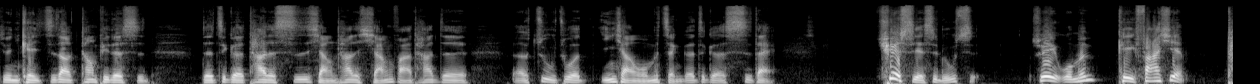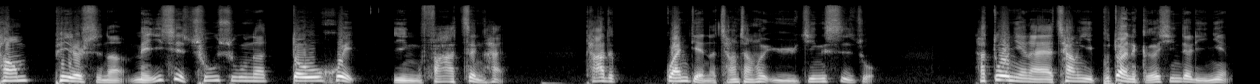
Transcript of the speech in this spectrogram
就你可以知道 Tom Peters 的这个他的思想、他的想法、他的呃著作影响我们整个这个世代，确实也是如此。所以我们可以发现 Tom。Peters 呢，每一次出书呢，都会引发震撼。他的观点呢，常常会语惊四座。他多年来倡议不断的革新的理念，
